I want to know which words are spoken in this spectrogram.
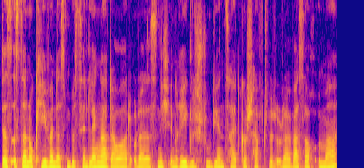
das ist dann okay, wenn das ein bisschen länger dauert oder das nicht in Regelstudienzeit geschafft wird oder was auch immer.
